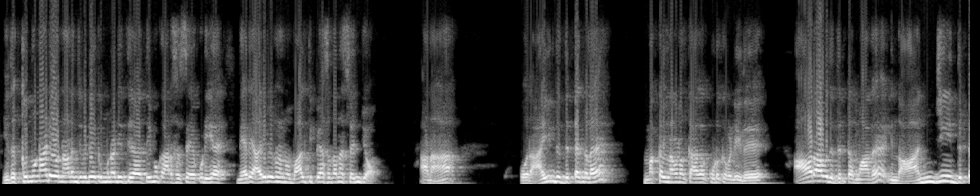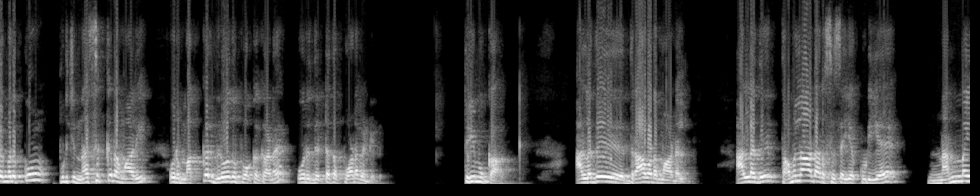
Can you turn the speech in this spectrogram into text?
இதுக்கு முன்னாடி ஒரு நாலஞ்சு வீடியோக்கு முன்னாடி தி- திமுக அரசு செய்யக்கூடிய நிறைய அறிவுகளை நம்ம வாழ்த்தி பேச தானே செஞ்சோம். ஆனா ஒரு ஐந்து திட்டங்களை மக்கள் நலனுக்காக கொடுக்க வேண்டியது ஆறாவது திட்டமாக இந்த அஞ்சு திட்டங்களுக்கும் பிடிச்சி நசுக்கிற மாதிரி ஒரு மக்கள் விரோத போக்குக்கான ஒரு திட்டத்தை போட வேண்டியது. திமுக அல்லது திராவிட மாடல் அல்லது தமிழ்நாடு அரசு செய்யக்கூடிய நன்மை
